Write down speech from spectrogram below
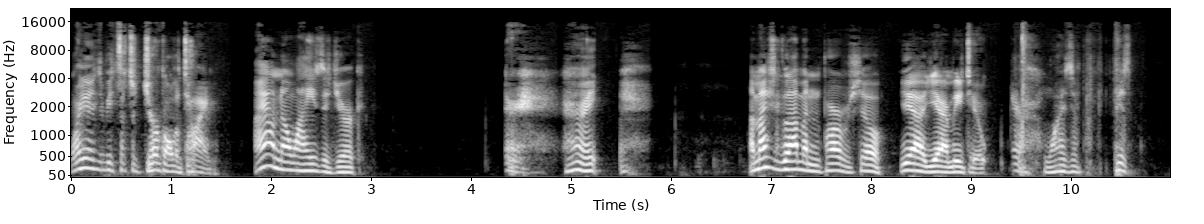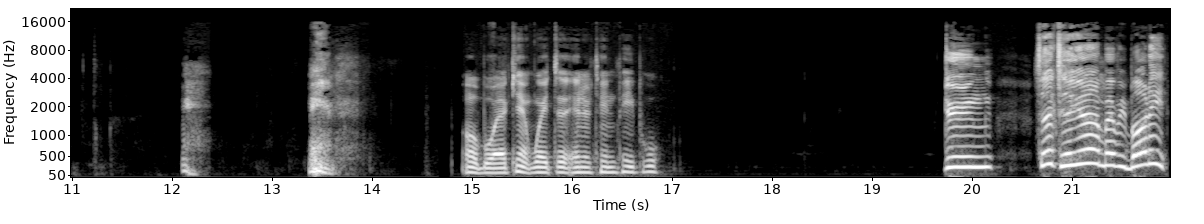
Why do you have to be such a jerk all the time? I don't know why he's a jerk. Alright. I'm actually glad I'm part of the show. Yeah, yeah, me too. Why is it pissed? Man. Oh boy, I can't wait to entertain people. 6 a.m. everybody!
